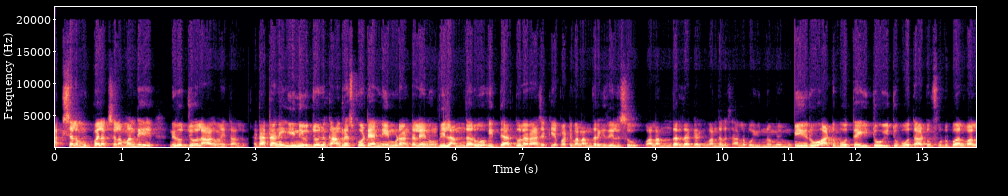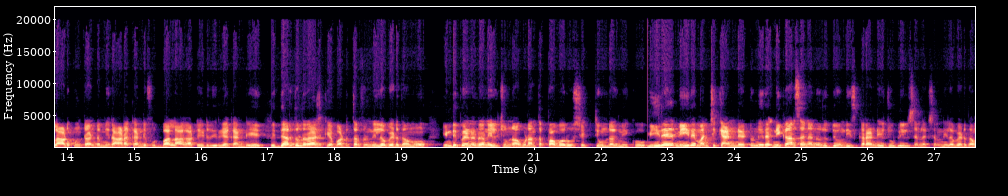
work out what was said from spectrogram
లక్షల ముప్పై లక్షల మంది నిరుద్యోగులు ఆగమైతాళ్ళు. అంటే అట్లానే ఈ నిరుద్యోగులను కాంగ్రెస్ కోటే అని నేను కూడా అంటలేను. వీళ్ళందరూ విద్యార్థుల రాజకీయ పార్టీ వాళ్ళందరికీ తెలుసు. వాళ్ళందరి దగ్గరికి వందల సార్లు పోయి ఉన్నాం మేము. మీరు అటు పోతే ఇటు ఇటు పోతే అటు ఫుట్బాల్ వాళ్ళు ఆడుకుంటా అంటే మీరు ఆడకండి ఫుట్బాల్ లాగా అటు ఇటు తిరగకండి. విద్యార్థుల రాజకీయ పార్టీ తరఫున నిలబెడదాము. ఇండిపెండెంట్గా నిల్చున్నా కూడా అంత పవర్ శక్తి ఉండదు మీకు. మీరే మీరే మంచి క్యాండిడేట్ పెట్టు నిర నికార్స్ అయిన నిరుద్యోగం తీసుకురండి జూబ్లీ హిల్స్ ఎలక్షన్ నిలబెడదాం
